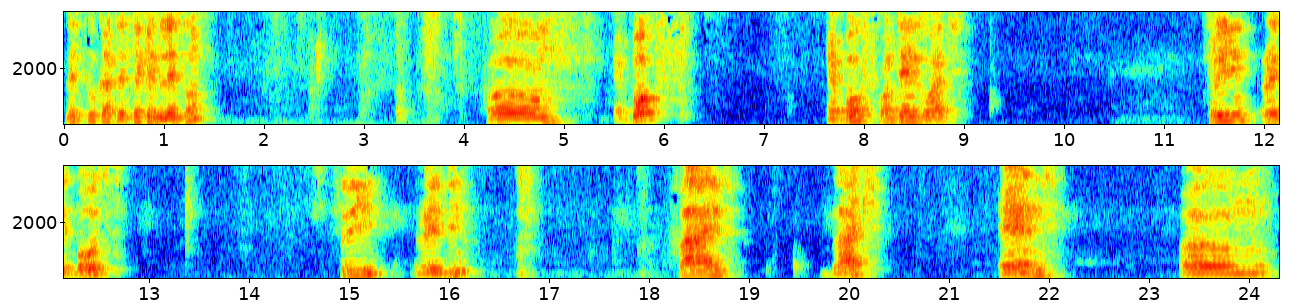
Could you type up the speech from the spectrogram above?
let's look at the second lesson. Um, a box, a box contains what? Three red balls, three red, five black, and um,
